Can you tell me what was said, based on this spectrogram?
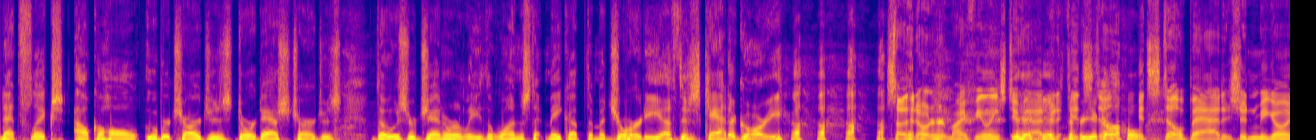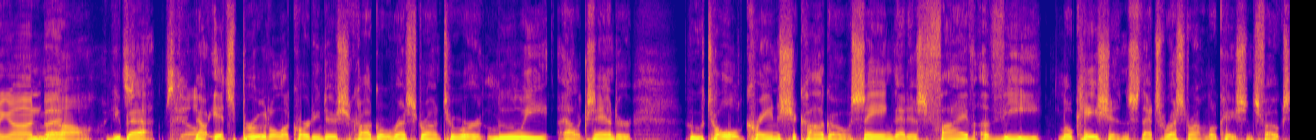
Netflix, alcohol, Uber charges, DoorDash charges, those are generally the ones that make up the majority of this category. so they don't hurt my feelings too bad. But there it's you still, go. It's still bad. It shouldn't be going on. But no, you bet. still- Now, it's brutal, according to Chicago restaurateur Louis Alexander, who told Crain's Chicago, saying that his five of V locations, that's restaurant locations, folks,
